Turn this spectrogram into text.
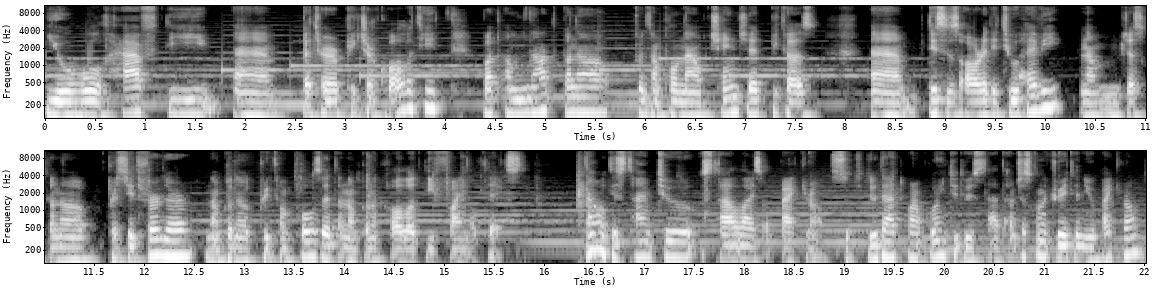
you will have the um, better picture quality. But I'm not gonna, for example, now change it because um, this is already too heavy and I'm just gonna proceed further and I'm gonna pre-compose it and I'm gonna call it the final text. Now it is time to stylize our background. So to do that, what I'm going to do is that I'm just gonna create a new background.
